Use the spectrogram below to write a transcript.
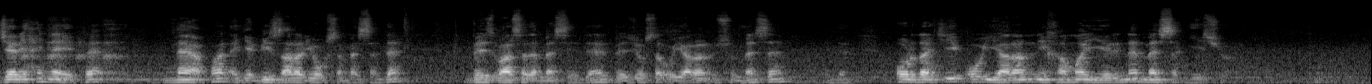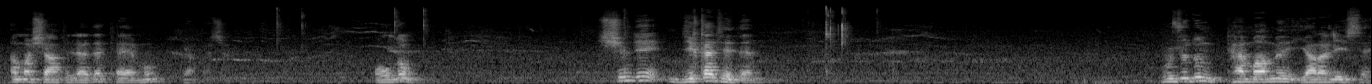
Cerihi ne yapar? Ne yapar? Eğer bir zarar yoksa meselde, bez varsa da mesheder, bez yoksa o yaranın üstün mesah eder. Oradaki o yaranın yıkama yerine mesah geçiyor. Ama şafilerde teyemmüm yapacak. Oldu mu? Şimdi dikkat edin. vücudun tamamı yaralı ise,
